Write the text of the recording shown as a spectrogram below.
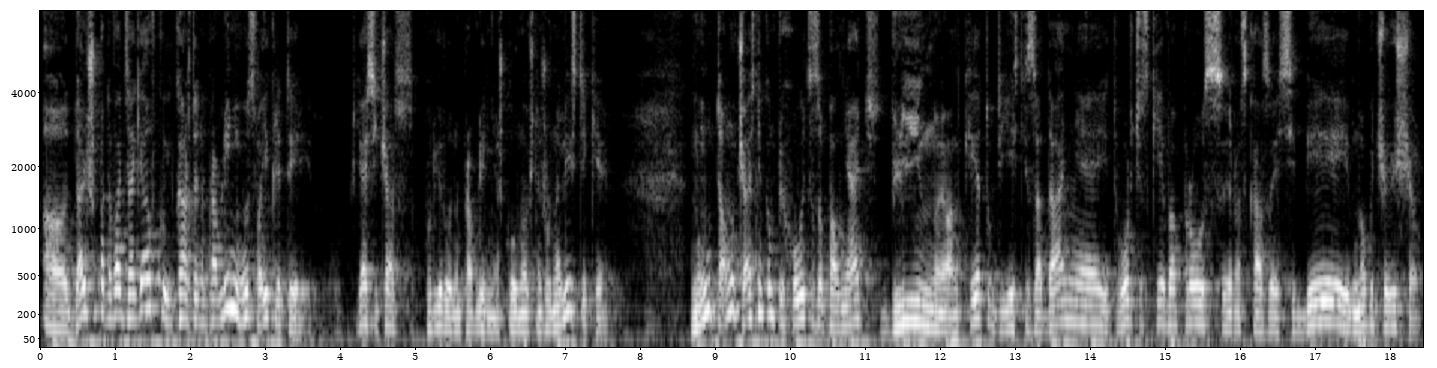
А дальше подавать заявку, и каждое направление у него свои критерии. Я сейчас курирую направление школы научной журналистики. Ну, там участникам приходится заполнять длинную анкету, где есть и задания, и творческие вопросы, и рассказы о себе, и много чего еще –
